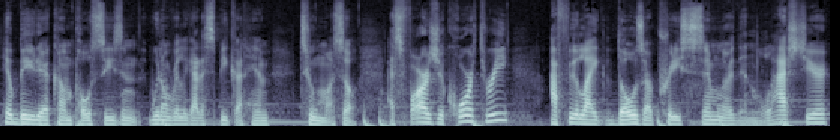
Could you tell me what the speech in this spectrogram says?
He'll be there come postseason. We don't really got to speak on him too much. So, as far as your core three, I feel like those are pretty similar than last year.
